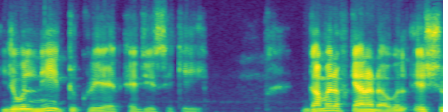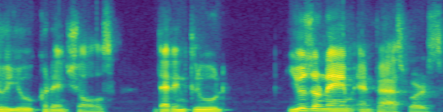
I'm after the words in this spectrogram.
you will need to create a GCKey. Government of Canada will issue you credentials that include username and passwords,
